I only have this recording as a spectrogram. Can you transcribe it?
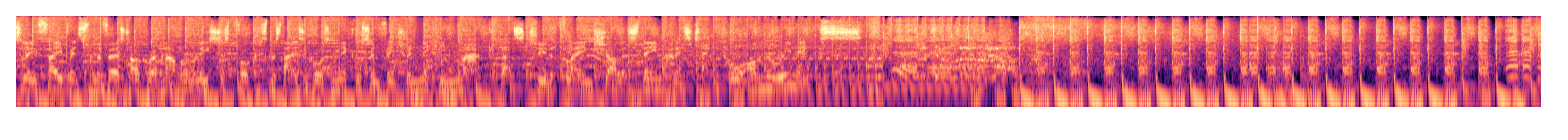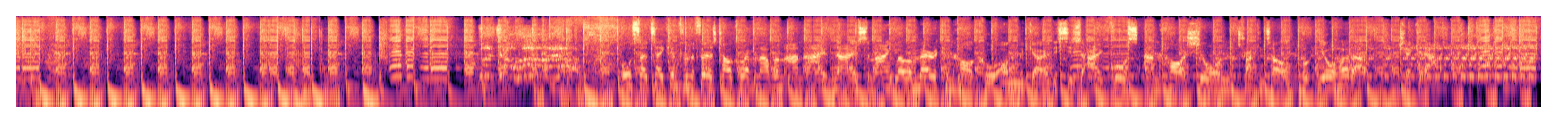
Absolute favourites from the first Hardcore Heaven album released just before Christmas. That is, of course, Nicholson featuring Nicky Mack. That's To the Flame, Charlotte's theme, and it's Technikore on the remix. Also taken from the first Hardcore Heaven album and out now, some Anglo-American hardcore on the go. This is Outforce and Hartshorn, track entitled Put Your Hood Up. Check it out. We should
